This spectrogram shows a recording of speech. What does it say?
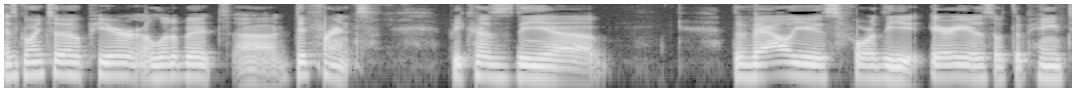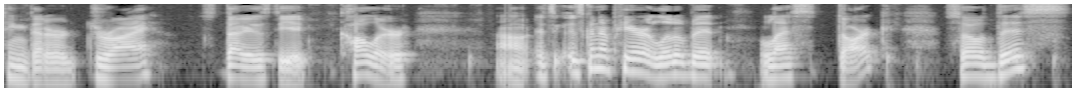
is going to appear a little bit uh, different because the uh, the values for the areas of the painting that are dry, that is the color, uh, it's, it's going to appear a little bit less dark. So this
